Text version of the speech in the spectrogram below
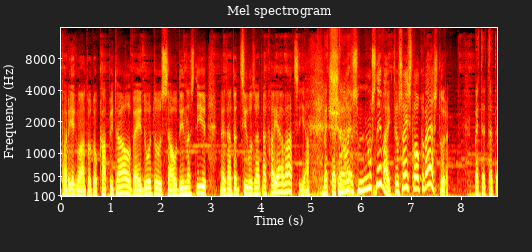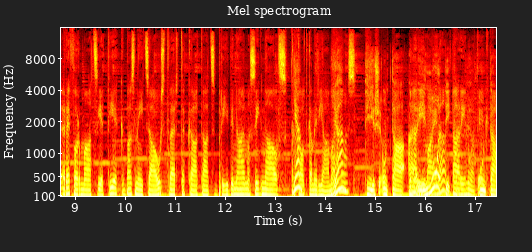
par iegmantoto kapitālu, veidot savu dinastiju tātad civilizētākajā Vācijā. Bet tad, šādus mums nevajag, tev aizslauka vēsture bet tad reformācija tiek baznīcā uztverta kā tāds brīdinājuma signāls, ka jā. kaut kam ir jāmainās. Jā, tieši un tā un arī, arī mainā, notika. Tā arī notiek. Un tā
